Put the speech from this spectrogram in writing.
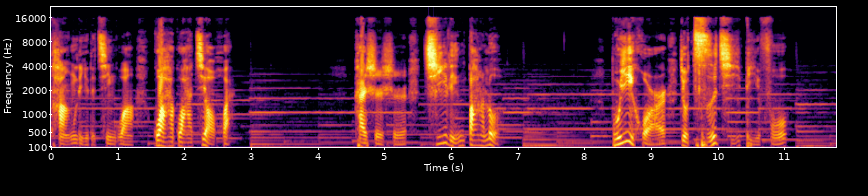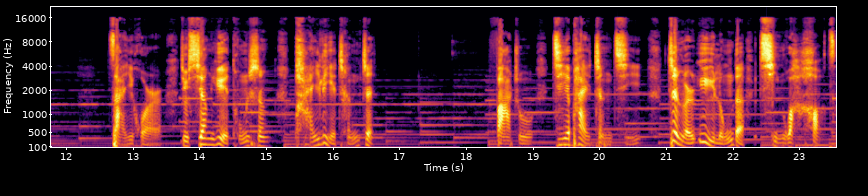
塘里的青蛙呱呱叫唤。开始时七零八落，不一会儿就此起彼伏，再一会儿就相悦同声，排列成阵。发出节拍整齐、震耳欲聋的青蛙号子，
